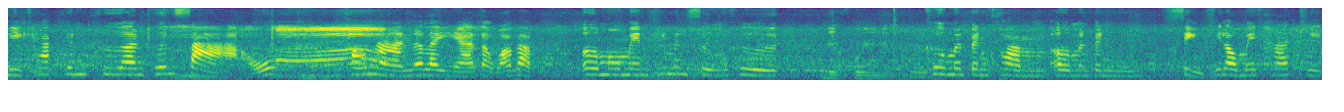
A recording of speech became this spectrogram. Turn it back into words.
มีแค่เพื่อนเพื่อนๆเพื่อนสาวอ่าเท่านั้นอะไรเงี้ยแต่ว่าแบบเออโมเมนต์ที่มันซึ้งคือ มีคุย คือมันเป็นความเออมันเป็นสิ่งที่เราไม่คาดคิด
